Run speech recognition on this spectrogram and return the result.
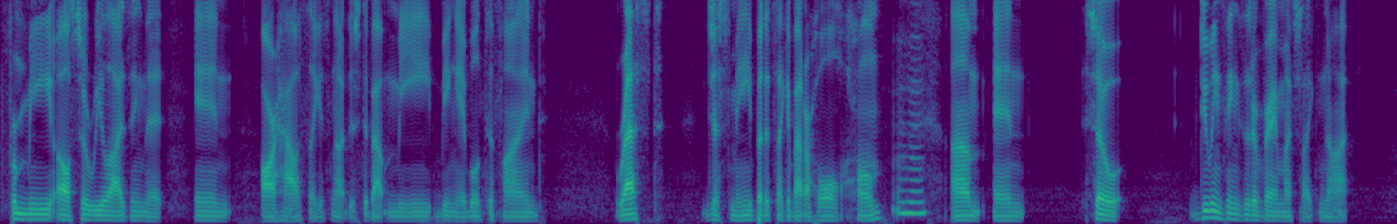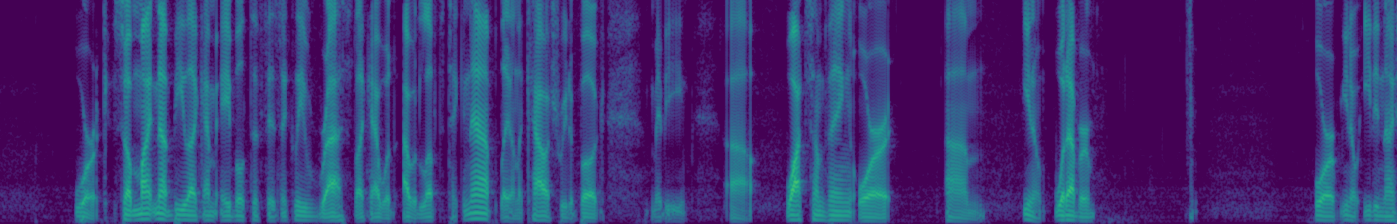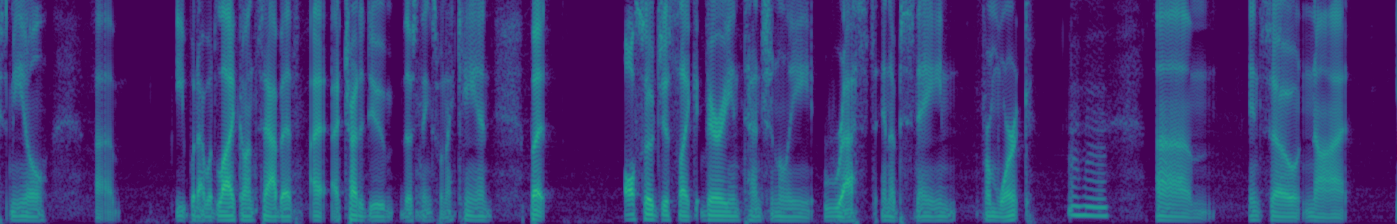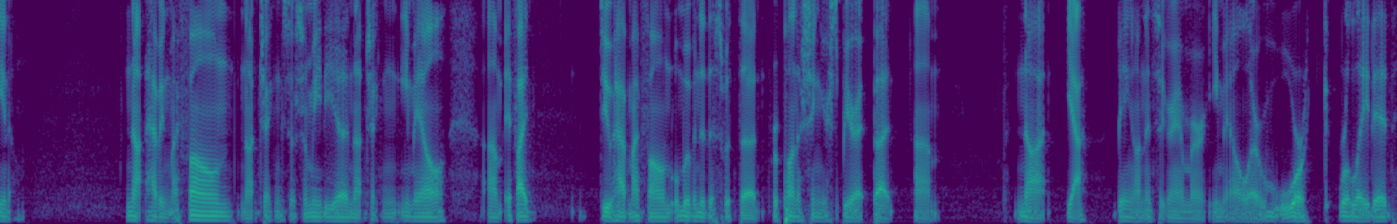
for me also realizing that in our house, like it's not just about me being able to find rest, just me, but it's like about our whole home. mm-hmm. Um, and so doing things that are very much like not work. So it might not be like I'm able to physically rest. Like I would, I would love to take a nap, lay on the couch, read a book, maybe uh, watch something, or um, you know, whatever, or you know, eat a nice meal, uh, eat what I would like on Sabbath. I, I try to do those things when I can, but also just like very intentionally rest and abstain from work. Mm-hmm. Um, and so not, not having my phone, not checking social media, not checking email. Um, if I do have my phone, we'll move into this with the replenishing your spirit, but um, not, yeah, being on Instagram or email or work related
